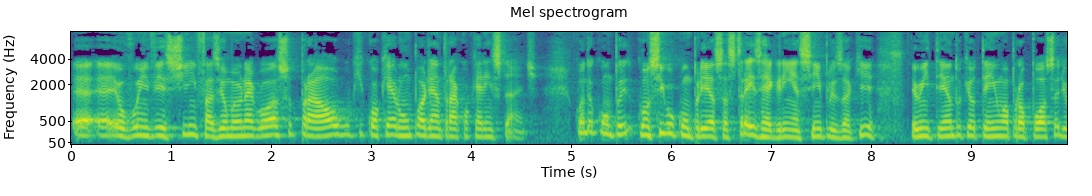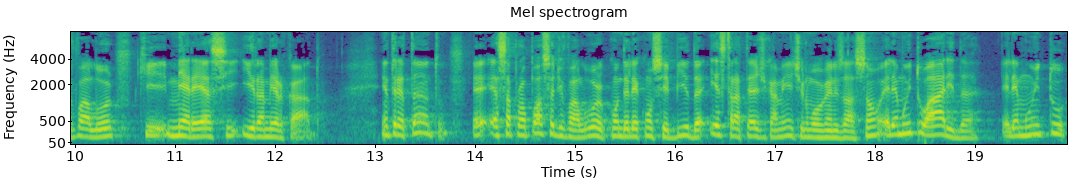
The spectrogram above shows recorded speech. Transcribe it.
é, é, eu vou investir em fazer o meu negócio para algo que qualquer um pode entrar a qualquer instante. Quando eu cumpri, consigo cumprir essas três regrinhas simples aqui, eu entendo que eu tenho uma proposta de valor que merece ir a mercado. Entretanto, é, essa proposta de valor, quando ela é concebida estrategicamente numa organização, ela é muito árida, ela é muito,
